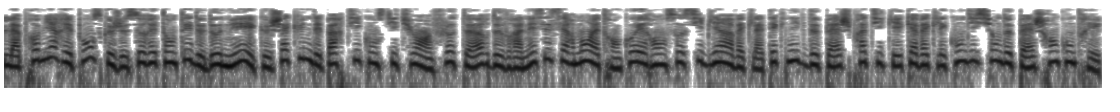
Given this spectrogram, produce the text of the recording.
La première réponse que je serais tenté de donner est que chacune des parties constituant un flotteur devra nécessairement être en cohérence aussi bien avec la technique de pêche pratiquée qu'avec les conditions de pêche rencontrées.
